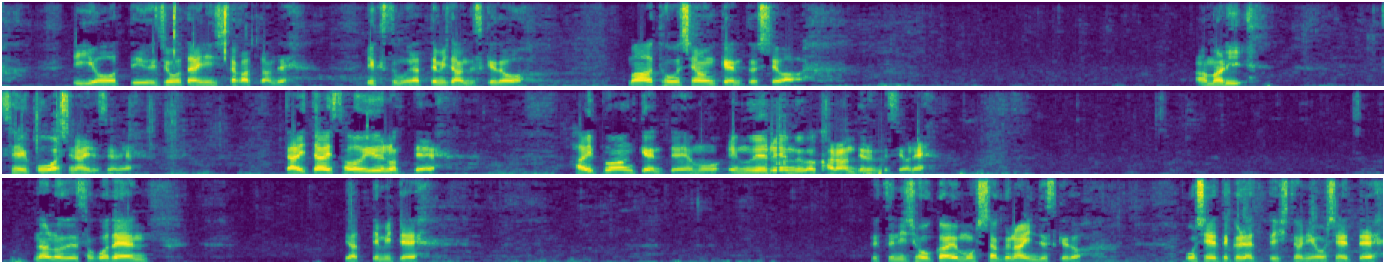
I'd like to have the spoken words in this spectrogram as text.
いいよっていう状態にしたかったんで、いくつもやってみたんですけど、まあ投資案件としては、あまり成功はしないですよね。大体そういうのって、ハイプ案件ってもう MLM が絡んでるんですよね。なのでそこでやってみて、別に紹介もしたくないんですけど、教えてくれって人に教えて、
